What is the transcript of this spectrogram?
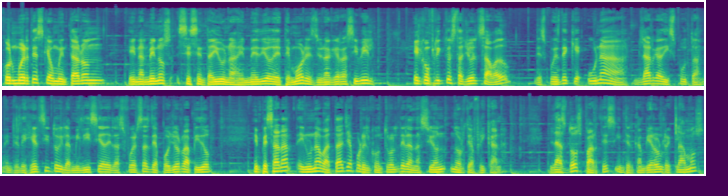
con muertes que aumentaron en al menos 61 en medio de temores de una guerra civil. El conflicto estalló el sábado después de que una larga disputa entre el ejército y la milicia de las fuerzas de apoyo rápido empezara en una batalla por el control de la nación norteafricana. Las dos partes intercambiaron reclamos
